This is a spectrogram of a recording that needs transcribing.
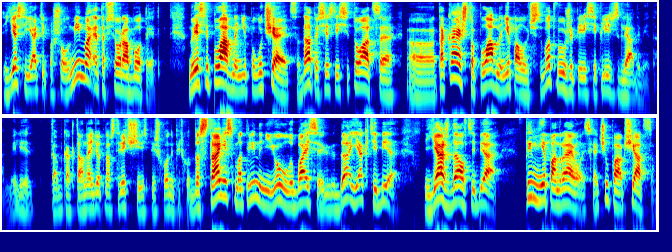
если я типа шел мимо, это все работает. Но если плавно не получается, да, то есть если ситуация э, такая, что плавно не получится, вот вы уже пересеклись взглядами, там, или там как-то она идет навстречу через пешеходный переход. Достань, смотри на нее, улыбайся. Да, я к тебе. Я ждал тебя. Ты мне понравилась. Хочу пообщаться.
